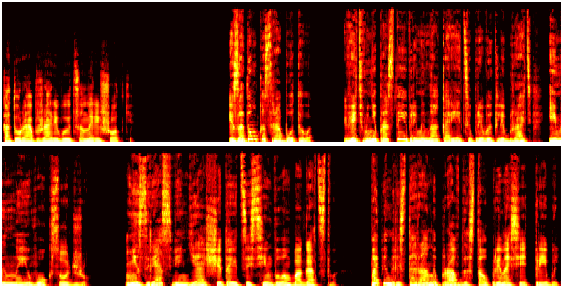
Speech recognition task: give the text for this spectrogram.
которые обжариваются на решетке. И задумка сработала, ведь в непростые времена корейцы привыкли брать именно его к соджу. Не зря свинья считается символом богатства. Папин ресторан и правда стал приносить прибыль.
